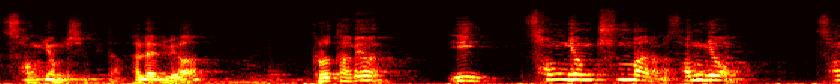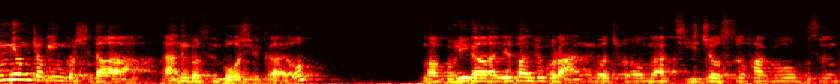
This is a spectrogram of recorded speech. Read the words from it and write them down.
성령이십니다. 할렐루야. 그렇다면 이 성령 충만함, 성령, 성령적인 것이다. 라는 것은 무엇일까요? 막 우리가 일반적으로 아는 것처럼 막 지저스 하고 무슨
